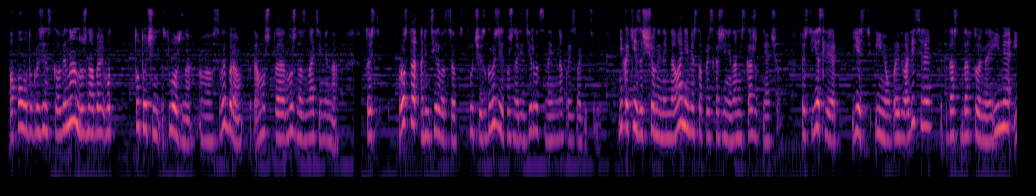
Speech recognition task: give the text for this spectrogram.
По поводу грузинского вина нужно вот тут очень сложно э, с выбором, потому что нужно знать имена. То есть Просто ориентироваться, в случае с Грузией, нужно ориентироваться на имена производителей. Никакие защищенные наименования места происхождения нам не скажут ни о чем. То есть, если есть имя у производителя, это достойное имя, и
